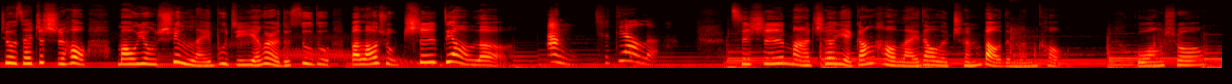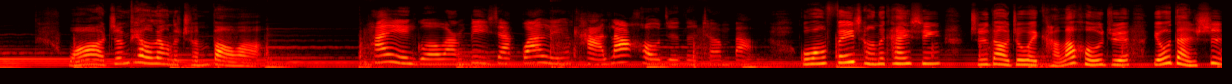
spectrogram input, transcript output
就在这时候，猫用迅雷不及掩耳的速度把老鼠吃掉了。嗯，吃掉了。此时，马车也刚好来到了城堡的门口。国王说：“哇，真漂亮的城堡啊！欢迎国王陛下光临卡拉侯爵的城堡。”国王非常的开心，知道这位卡拉侯爵有胆识、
